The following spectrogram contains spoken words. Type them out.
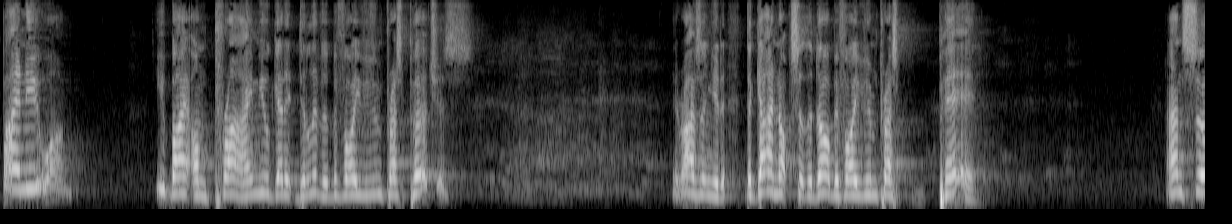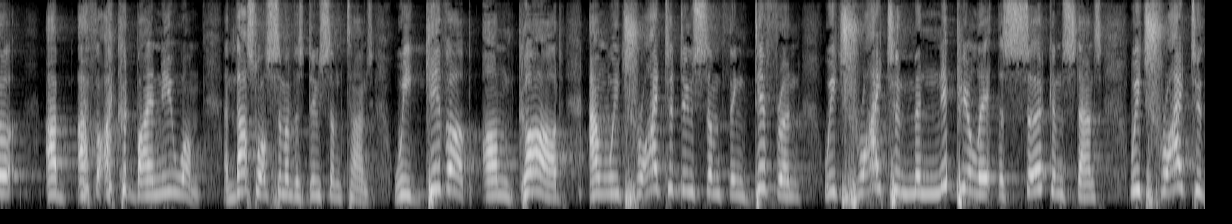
Buy a new one. You buy it on Prime, you'll get it delivered before you've even pressed purchase. It arrives on you. The guy knocks at the door before you've even pressed pay. And so I, I, thought I could buy a new one. And that's what some of us do sometimes. We give up on God and we try to do something different. We try to manipulate the circumstance. We try to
